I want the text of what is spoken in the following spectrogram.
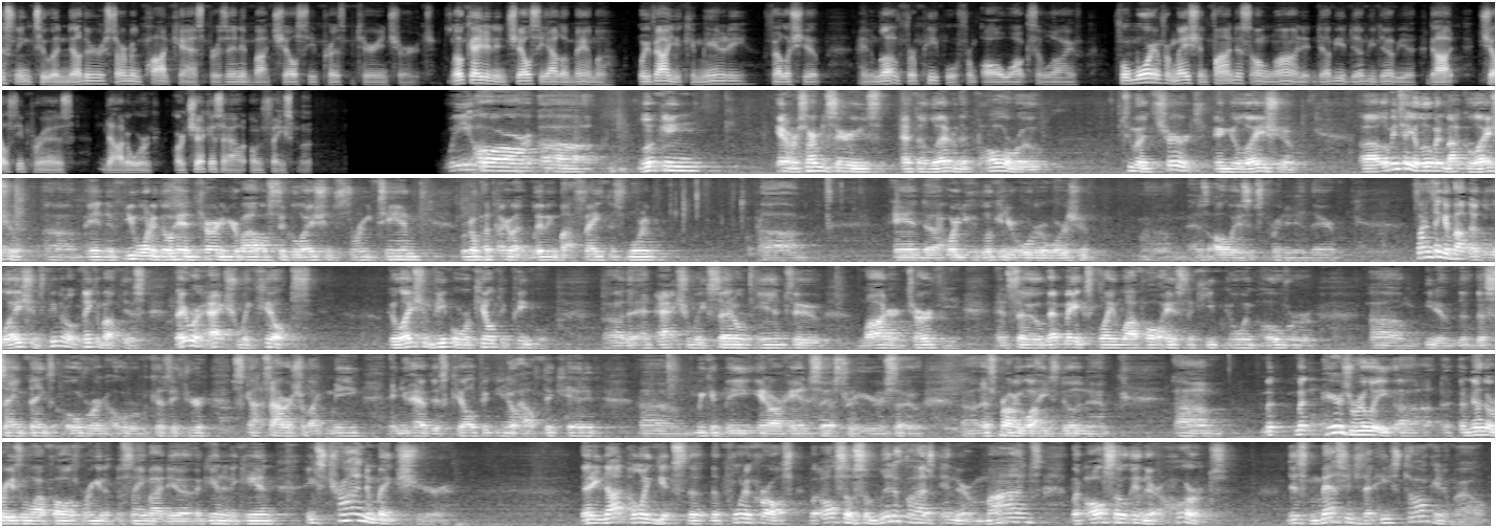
listening to another sermon podcast presented by Chelsea Presbyterian Church. Located in Chelsea, Alabama, we value community, fellowship, and love for people from all walks of life. For more information, find us online at www.chelseapres.org or check us out on Facebook. We are uh, looking in our sermon series at the letter that Paul wrote to a church in Galatia. Uh, let me tell you a little bit about Galatia, um, and if you want to go ahead and turn in your Bibles to Galatians 3.10, we're going to talk about living by faith this morning, um, and uh, or you can look in your order of worship. Um, as always, it's printed in there. Funny thing about the Galatians, people don't think about this. They were actually Celts. Galatian people were Celtic people uh, that had actually settled into modern Turkey. And so that may explain why Paul has to keep going over, um, you know, the, the, same things over and over. Because if you're Scots Irish like me and you have this Celtic, you know how thick-headed um, we can be in our ancestry here. So uh, that's probably why he's doing that. Um, but but here's really uh, another reason why Paul's bringing up the same idea again and again. He's trying to make sure that he not only gets the, the point across, but also solidifies in their minds, but also in their hearts, this message that he's talking about.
